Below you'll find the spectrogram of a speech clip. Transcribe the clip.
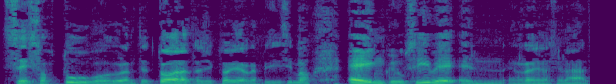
se sostuvo durante toda la trayectoria de Rapidísimo e inclusive en, en Radio Nacional.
